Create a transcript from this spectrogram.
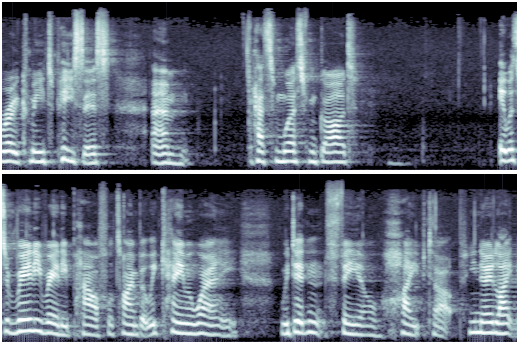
broke me to pieces. Um, had some words from God. It was a really, really powerful time, but we came away. We didn't feel hyped up. You know, like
